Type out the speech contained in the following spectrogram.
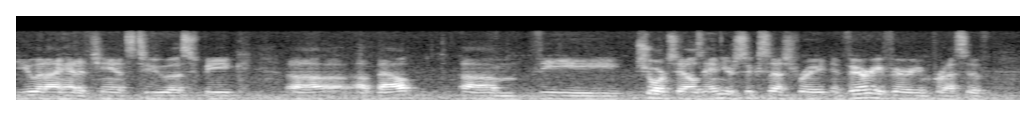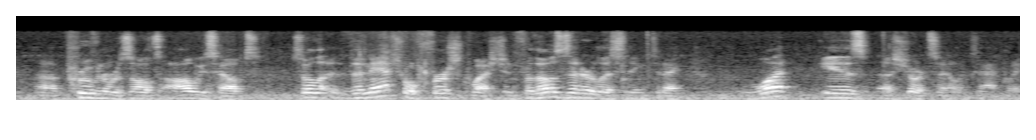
You and I had a chance to uh, speak uh, about um, the short sales and your success rate, and very, very impressive. Uh, Proven results always helps. So the natural first question, for those that are listening today, what is a short sale exactly?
